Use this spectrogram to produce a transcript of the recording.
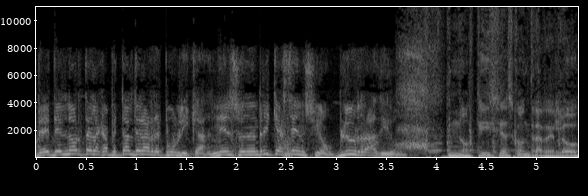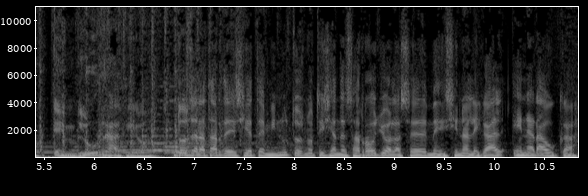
Desde el norte de la capital de la República, Nelson Enrique Asensio, Blue Radio. Noticias contra reloj en Blue Radio. Dos de la tarde, siete minutos, noticia en desarrollo a la sede de Medicina Legal en Arauca.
